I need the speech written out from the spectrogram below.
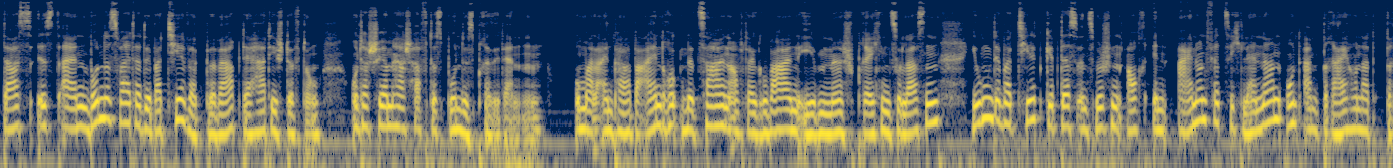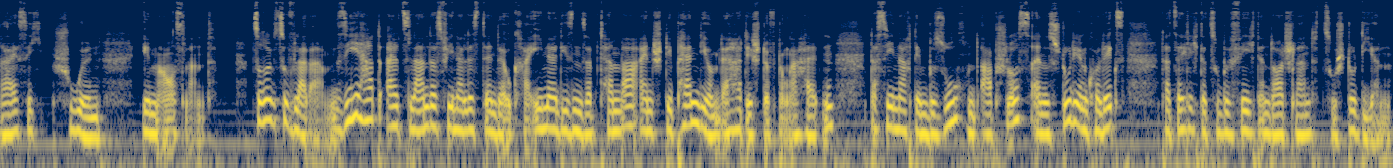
Das ist ein bundesweiter Debattierwettbewerb der Hertie Stiftung unter Schirmherrschaft des Bundespräsidenten. Um mal ein paar beeindruckende Zahlen auf der globalen Ebene sprechen zu lassen, Jugend debattiert gibt es inzwischen auch in 41 Ländern und an 330 Schulen im Ausland. Zurück zu Vlada. Sie hat als Landesfinalistin der Ukraine diesen September ein Stipendium der Hattie Stiftung erhalten, das sie nach dem Besuch und Abschluss eines Studienkollegs tatsächlich dazu befähigt, in Deutschland zu studieren.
